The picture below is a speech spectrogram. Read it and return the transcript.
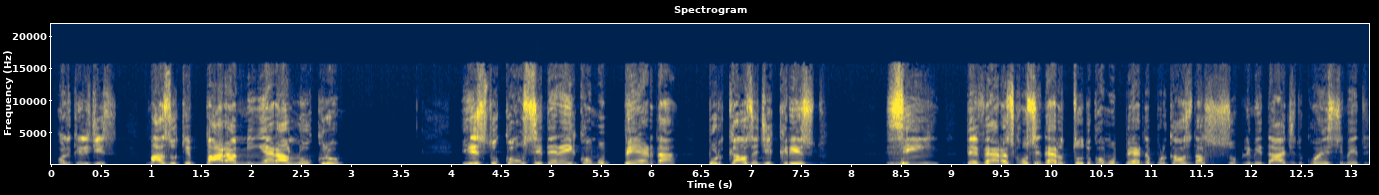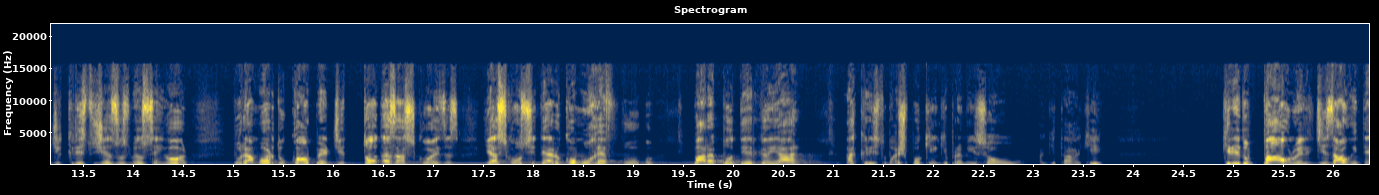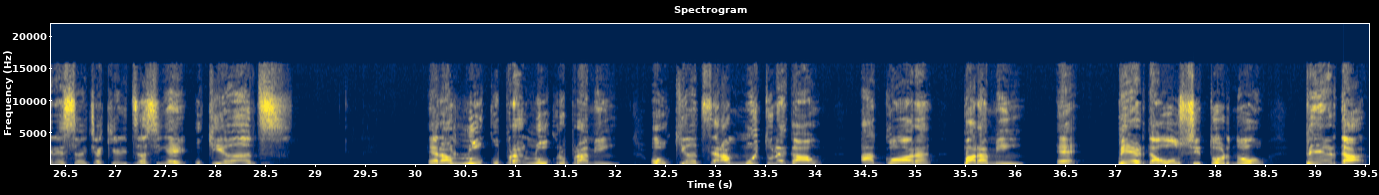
Olha o que ele diz: Mas o que para mim era lucro, isto considerei como perda por causa de Cristo. Sim, deveras considero tudo como perda por causa da sublimidade do conhecimento de Cristo Jesus, meu Senhor, por amor do qual perdi todas as coisas e as considero como refúgio para poder ganhar a Cristo. Baixa um pouquinho aqui para mim só a guitarra aqui. Querido Paulo, ele diz algo interessante aqui, ele diz assim: "Ei, o que antes era lucro para lucro mim, ou o que antes era muito legal, agora para mim é perda ou se tornou perda.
